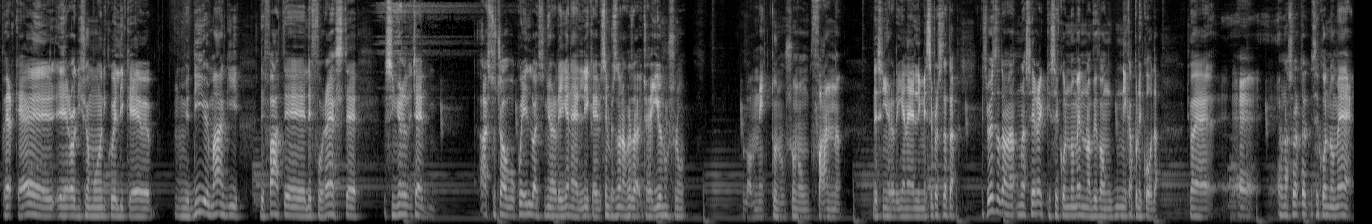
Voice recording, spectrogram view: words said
Perché ero, diciamo, uno di quelli che, oh mio dio, i maghi, le fate, le foreste, signore, cioè, associavo quello al Signore degli Anelli, che è sempre stata una cosa, cioè, io non sono, lo ammetto, non sono un fan del Signore degli Anelli, mi è sempre stata è sempre stata una, una, serie che secondo me non aveva un, né capo né coda. Cioè, è, è una sorta, secondo me,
